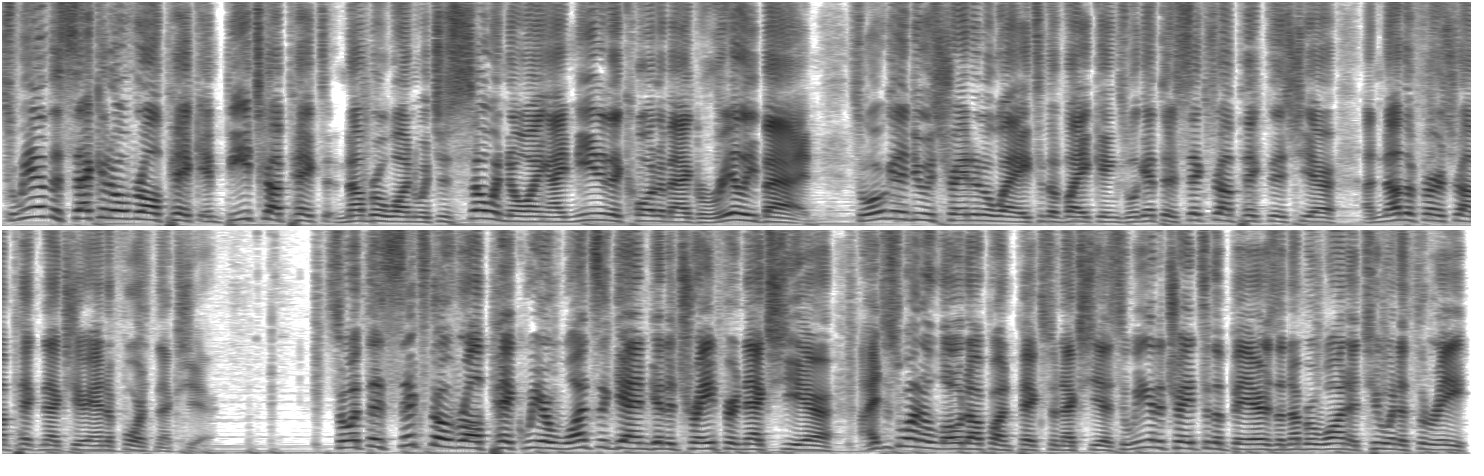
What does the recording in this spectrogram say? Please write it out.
So we have the second overall pick, and Beach got picked number one, which is so annoying. I needed a quarterback really bad. So what we're going to do is trade it away to the Vikings. We'll get their sixth round pick this year, another first round pick next year, and a fourth next year. So with the sixth overall pick, we are once again going to trade for next year. I just want to load up on picks for next year. So we're going to trade to the Bears, a number one, a two, and a three.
